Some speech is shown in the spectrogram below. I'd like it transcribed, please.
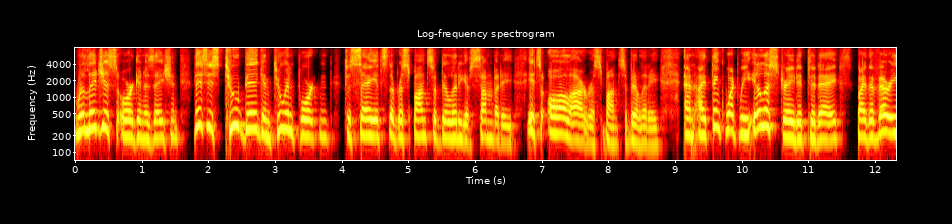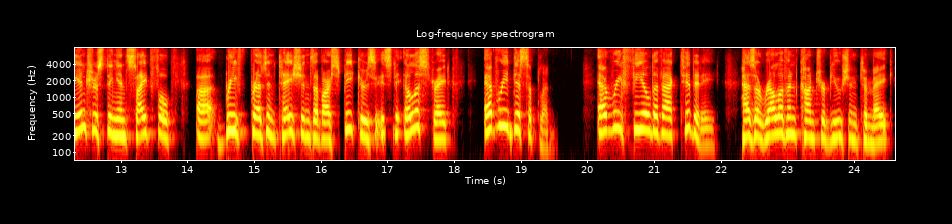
religious organization. This is too big and too important to say it's the responsibility of somebody. It's all our responsibility. And I think what we illustrated today by the very interesting, insightful, uh, brief presentations of our speakers is to illustrate every discipline, every field of activity has a relevant contribution to make,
